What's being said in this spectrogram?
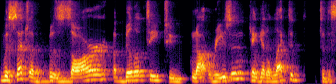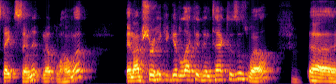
with such a bizarre ability to not reason can get elected to the state senate in Oklahoma, and I'm sure he could get elected in Texas as well. Hmm. Uh,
